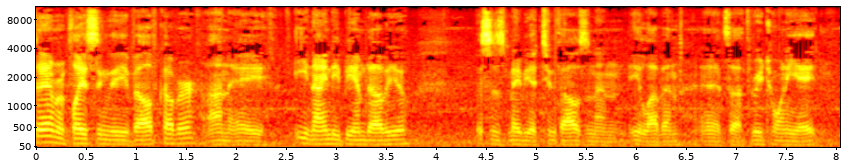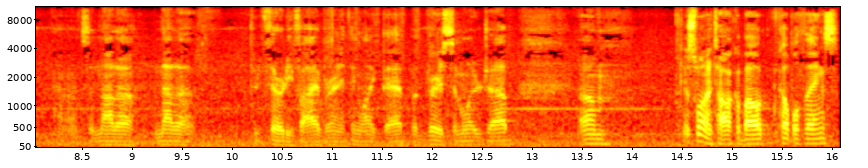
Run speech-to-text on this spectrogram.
Today I'm replacing the valve cover on a E90 BMW. This is maybe a 2011 and it's a 328. Uh, it's a, not a not a 335 or anything like that, but very similar job. Um, just want to talk about a couple things.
